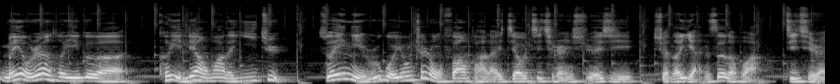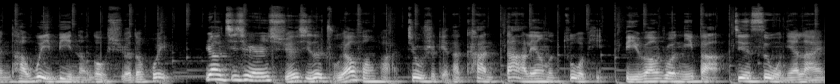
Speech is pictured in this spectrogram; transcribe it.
没有任何一个可以量化的依据。所以你如果用这种方法来教机器人学习选择颜色的话，机器人它未必能够学得会。让机器人学习的主要方法就是给他看大量的作品，比方说你把近四五年来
